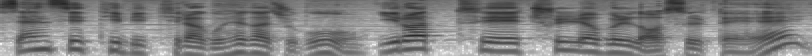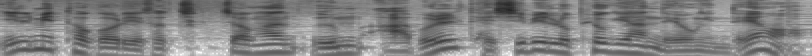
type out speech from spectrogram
센시티비티라고 해가지고 1와트의 출력을 넣었을 때 1m 거리에서 측정한 음압을 데시빌로 표기한 내용인데요.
